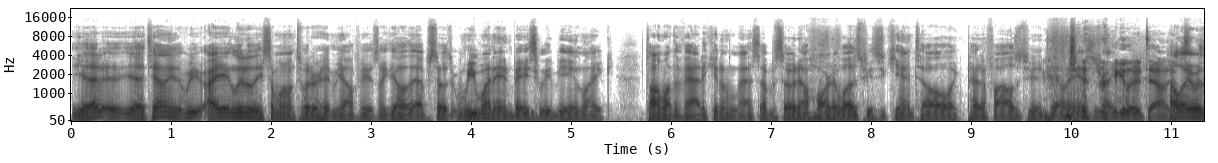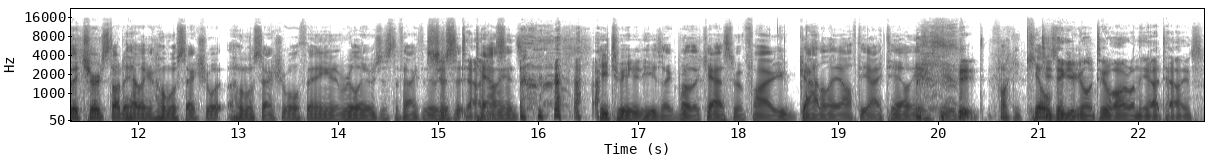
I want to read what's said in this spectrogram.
Yeah, that, yeah. Italian. We I literally someone on Twitter hit me up. He was like, "Yo, the episodes." We went in basically being like talking about the Vatican on the last episode, how hard it was because you can't tell like pedophiles between Italians. just and, like, regular Italians. How like, where the church thought it had like a homosexual a homosexual thing, and it really was just the fact that it was just, just Italians. Italians. he tweeted, he's like, brother, the cast been fire. You gotta lay off the Italians, dude. Dude, Fucking kills." Do you think me, you're going too hard on the Italians?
